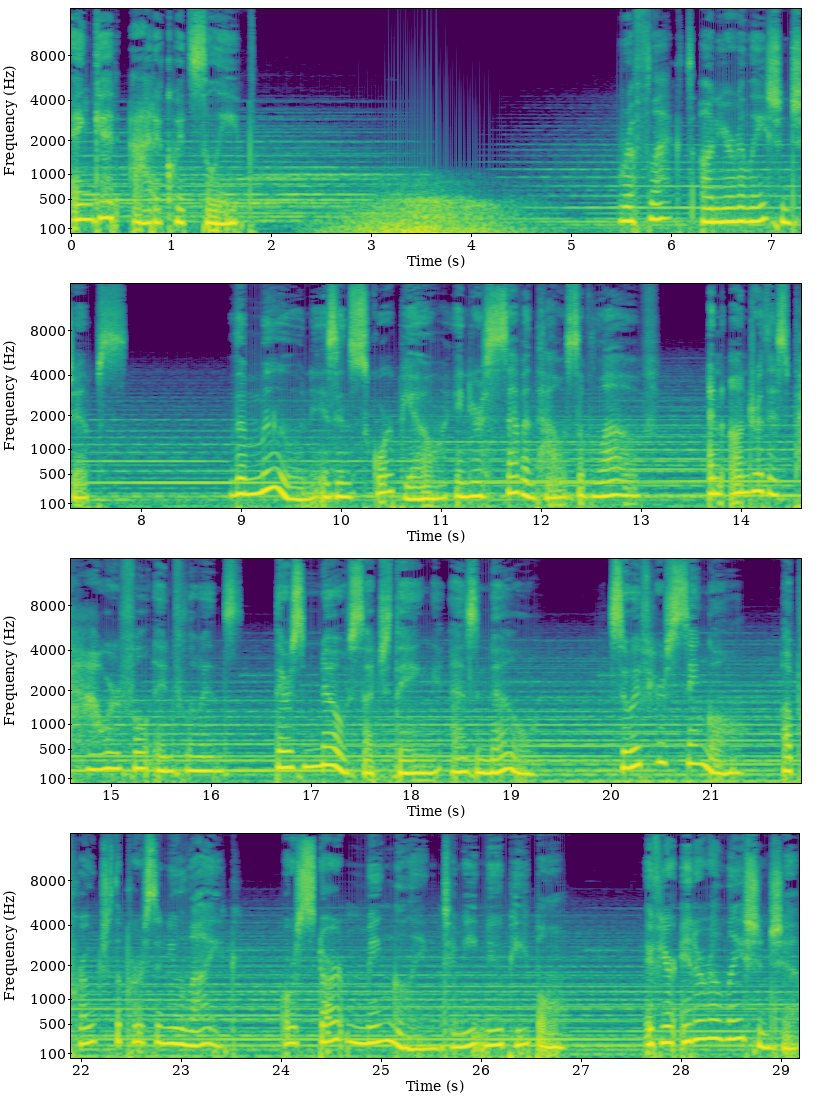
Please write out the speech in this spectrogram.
and get adequate sleep. Reflect on your relationships. The moon is in Scorpio in your seventh house of love, and under this powerful influence, there's no such thing as no. So if you're single, approach the person you like or start mingling to meet new people. If you're in a relationship,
